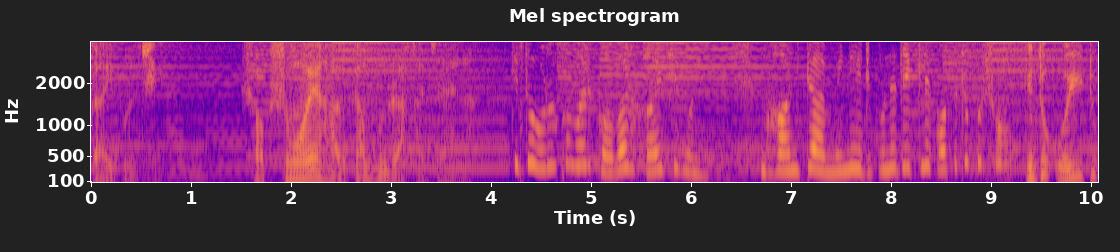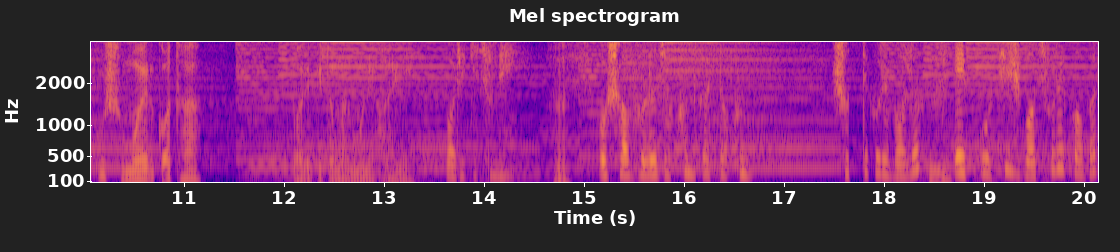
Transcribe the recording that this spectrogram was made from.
তাই বলছি সব সময় হালকা মন রাখা যায় না। কিন্তু ওরকম আর কবার হয় জীবনে? ঘণ্টা মিনিট গুনে দেখলে কতটুকু সময় কিন্তু ওইটুকু সময়ের কথা পরে কি তোমার মনে হয়নি? পরে কিছু নেই। হ্যাঁ? ও সব হলো যখনকার তখন। সত্যি করে বলো এই পঁচিশ বছরে কবার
